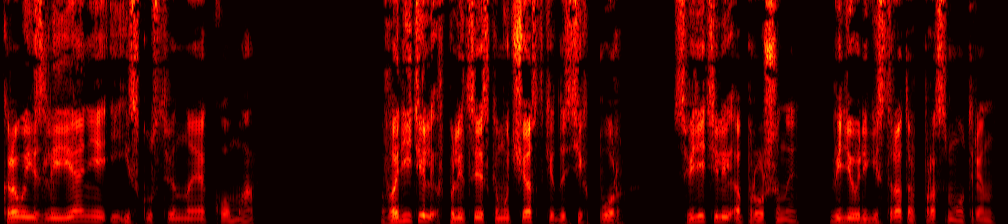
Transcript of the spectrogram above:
кровоизлияние и искусственная кома. Водитель в полицейском участке до сих пор. Свидетели опрошены, видеорегистратор просмотрен.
